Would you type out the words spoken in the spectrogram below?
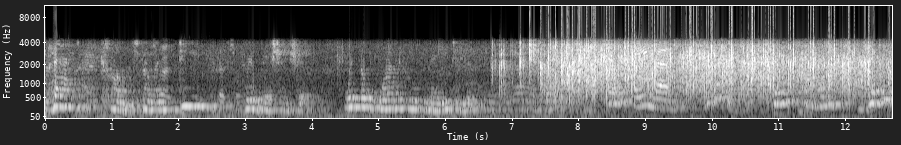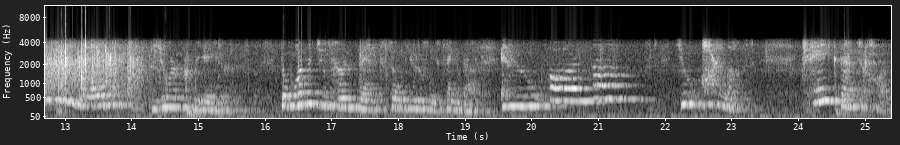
That comes from a deep relationship with the one who made you. Amen. Spend time to know your Creator, the one that you've heard Beck so beautifully sing about. And you are loved. You are loved. Take that to heart.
